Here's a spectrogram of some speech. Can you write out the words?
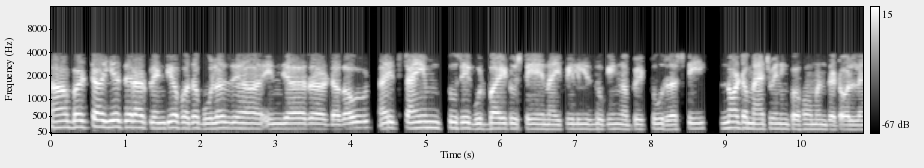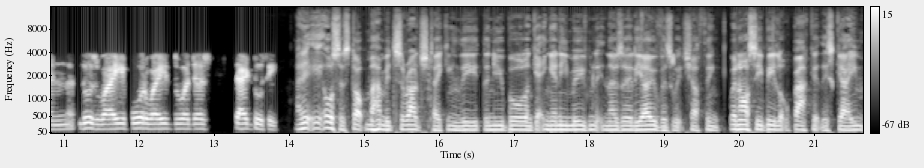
Uh, but uh, yes, there are plenty of other bowlers uh, in their uh, dugout. Uh, it's time to say goodbye to Steyn. I feel he's looking a bit too rusty. Not a match-winning performance at all, and those wide four wides were just sad to see. And it also stopped Mohammad Siraj taking the, the new ball and getting any movement in those early overs, which I think when RCB look back at this game,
